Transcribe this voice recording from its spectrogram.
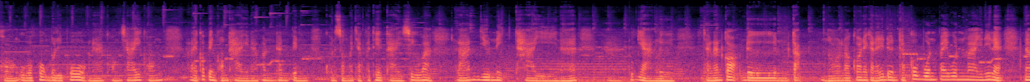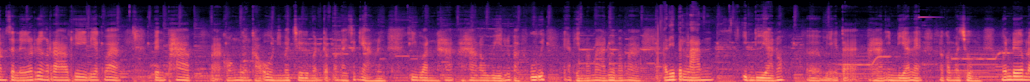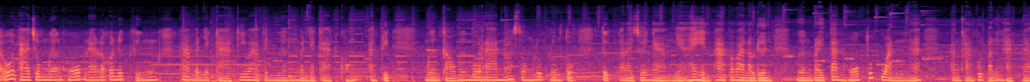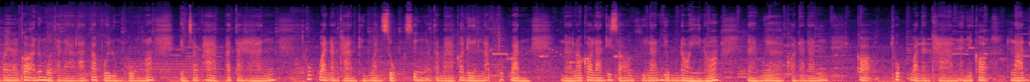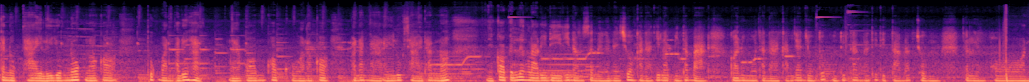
ของอุปโภคบริโภคนะ ของใช้ของอะไรก็เป็นของไทยนะ เพราะท่านเป็นคนส่งมาจากประเทศไทย ชื่อว่าร้านยูนิคไทยนะ ทุกอย่างเลย จากนั้นก็เดินกลับเนาะแล้วก็ในขณะที่เดินกลับก็วนไปวนมาอยู่นี่แหละนำเสนอเรื่องราวที่เรียกว่าเป็นภาพของเมืองเขาโอ้นี่มาเจอเหมือนกับอะไรสักอย่างหนึ่งที่วันฮาฮาโลวีนหรือเปล่าอุ้ยแอบเห็นมาม่าด้วยมาม่าอันนี้เป็นร้านอินเดียเนาะเออมีแต่อาหารอินเดียแหละ แล้วก็มาชม เหมือนเดิมแหละโอ้ยพาชมเมืองโฮปนะแล้วก็นึกถึงภาพบรรยากาศที่ว่าเป็นเมืองบรรยากาศของอังกฤษ เมืองเก่าเมืองโบราณเนาะทรงรูปลงตกตึกอะไรสวยงามเนี่ยให้เห็นภาพเพราะว่าเราเดินเมืองไบรตันโฮปทุกวันนะอังคารพุธพฤหัสนะเพราะฉะนั้นก็อนุโมทนาร้านป้าปุยลุงพงเนาะเป็นเจ้าภาพพัตตาหารทุกวันอังคารถึงวันศุกร์ซึ่งอาตมาก็เดินรับทุกวันนะแล้วก็ร้านที่สองก็คือร้านยมหน่อยเนาะนะเมื่อก่อนหน้านั้นก็ทุกวันอังคาร อันนี้ก็ร้านกนกไทยหรือยมนกเนาะก็ทุกวันพฤหัส นะพร้อมครอบครัวแล้วก็พนักงานอันนี้ลูกชายท่านเนาะนี่ก็เป็นเรื่องราวดีๆที่นำเสนอในช่วงขณะที่รับบิณฑบาตก็อนุโมทนากับญาติโยมทุกคนทุกท่านนะที่ติดตามรับชมเจริญพร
